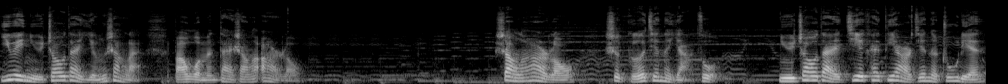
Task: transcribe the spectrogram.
一位女招待迎上来，把我们带上了二楼。上了二楼是隔间的雅座。女招待揭开第二间的珠帘，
